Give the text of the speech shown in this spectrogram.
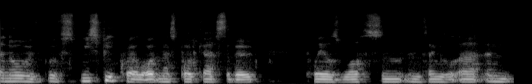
I know we've, we've, we speak quite a lot in this podcast about players' worths and, and things like that, and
